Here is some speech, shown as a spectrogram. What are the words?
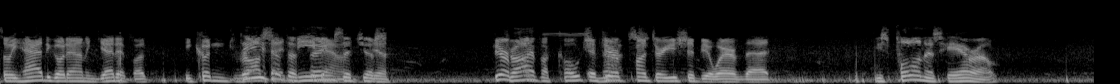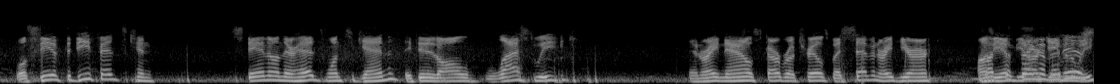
So he had to go down and get it, but he couldn't drop These that are the things down. that just Yeah. If you're a drive punt- a coach If you're a punter, you should be aware of that. He's pulling his hair out. We'll see if the defense can stand on their heads once again. They did it all last week. And right now, Scarborough trails by seven right here on but the the MBR game of the is, week.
